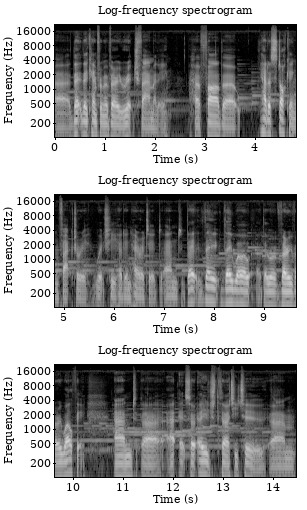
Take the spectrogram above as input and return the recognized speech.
Uh, they, they came from a very rich family her father had a stocking factory which he had inherited, and they they they were they were very very wealthy, and uh, at, so aged 32, um,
